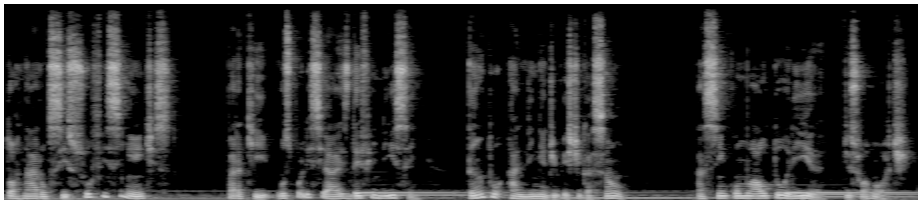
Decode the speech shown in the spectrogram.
tornaram-se suficientes para que os policiais definissem tanto a linha de investigação, assim como a autoria de sua morte.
